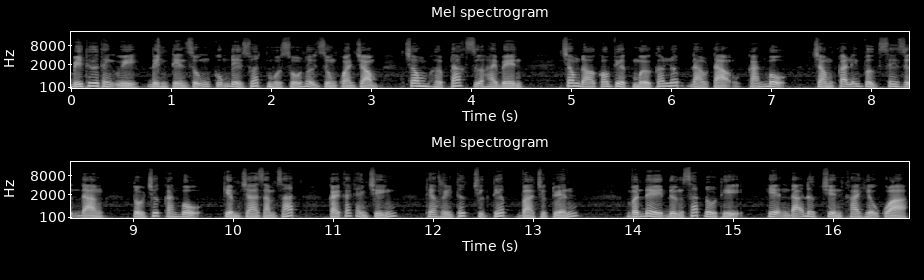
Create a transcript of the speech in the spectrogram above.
Bí thư Thành ủy Đinh Tiến Dũng cũng đề xuất một số nội dung quan trọng trong hợp tác giữa hai bên, trong đó có việc mở các lớp đào tạo cán bộ trong các lĩnh vực xây dựng Đảng, tổ chức cán bộ, kiểm tra giám sát, cải cách hành chính theo hình thức trực tiếp và trực tuyến. Vấn đề đường sắt đô thị hiện đã được triển khai hiệu quả,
